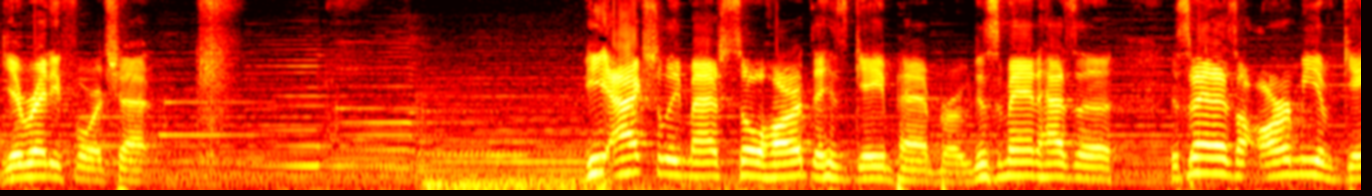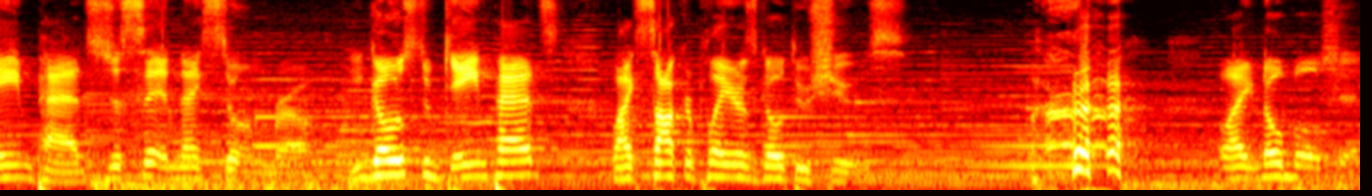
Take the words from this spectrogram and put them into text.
get ready for it, chat. He actually mashed so hard that his gamepad broke. This man has a this man has an army of gamepads just sitting next to him, bro. He goes through gamepads like soccer players go through shoes. like no bullshit.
